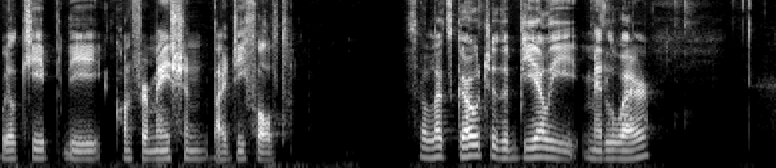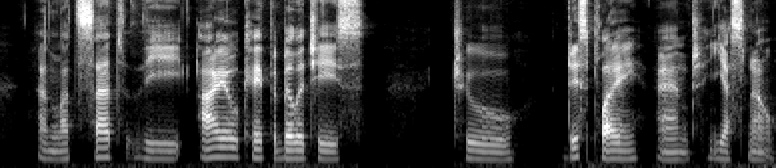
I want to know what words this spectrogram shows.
we'll keep the confirmation by default. So let's go to the BLE middleware and let's set the I.O. capabilities to display and yes no.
